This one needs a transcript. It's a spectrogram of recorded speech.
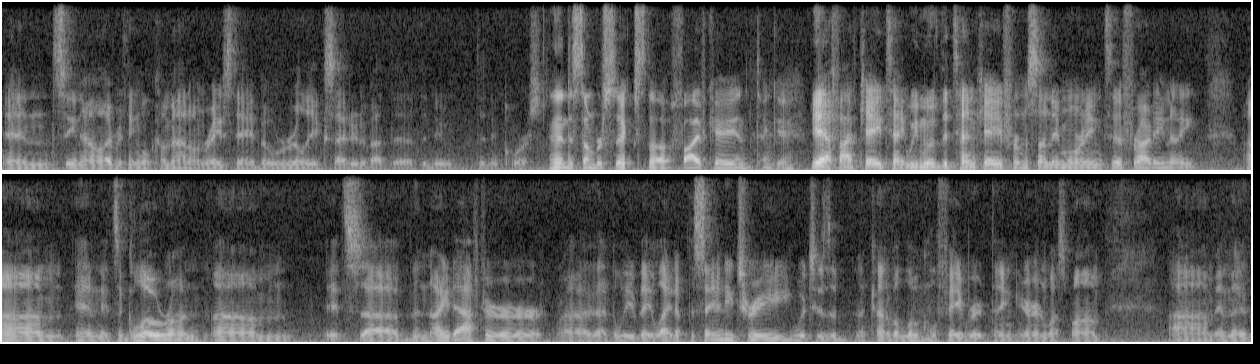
and seeing how everything will come out on race day, but we're really excited about the the new the new course. And then December sixth, the five K and ten K. Yeah, 5K. 10, we moved the 10K from Sunday morning to Friday night, um, and it's a glow run. Um, it's uh, the night after uh, I believe they light up the Sandi Tree, which is a, a kind of a local favorite thing here in West Palm. Um, and the,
